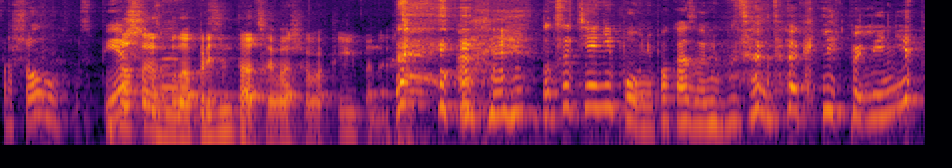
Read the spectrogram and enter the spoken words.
прошел Ну, успешно. Просто была презентация вашего клипа. Ну, кстати, я не помню, показывали мы тогда клип или нет.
